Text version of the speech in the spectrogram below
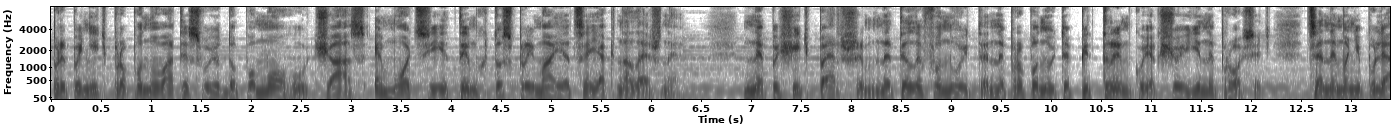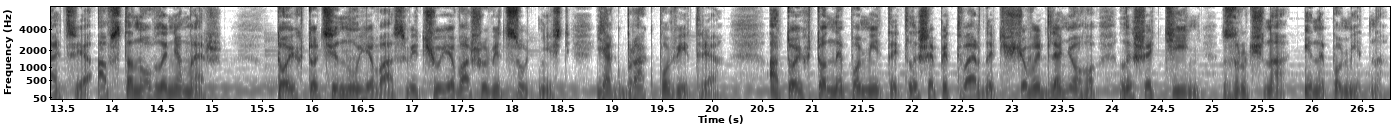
Припиніть пропонувати свою допомогу, час, емоції тим, хто сприймає це як належне. Не пишіть першим, не телефонуйте, не пропонуйте підтримку, якщо її не просять. Це не маніпуляція, а встановлення меж. Той, хто цінує вас, відчує вашу відсутність, як брак повітря. А той, хто не помітить, лише підтвердить, що ви для нього лише тінь, зручна і непомітна.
